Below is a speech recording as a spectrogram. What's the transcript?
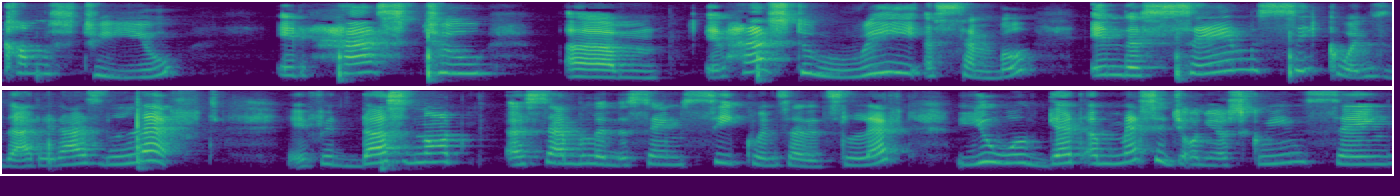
comes to you, it has to um, it has to reassemble in the same sequence that it has left. If it does not assemble in the same sequence that it's left, you will get a message on your screen saying,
